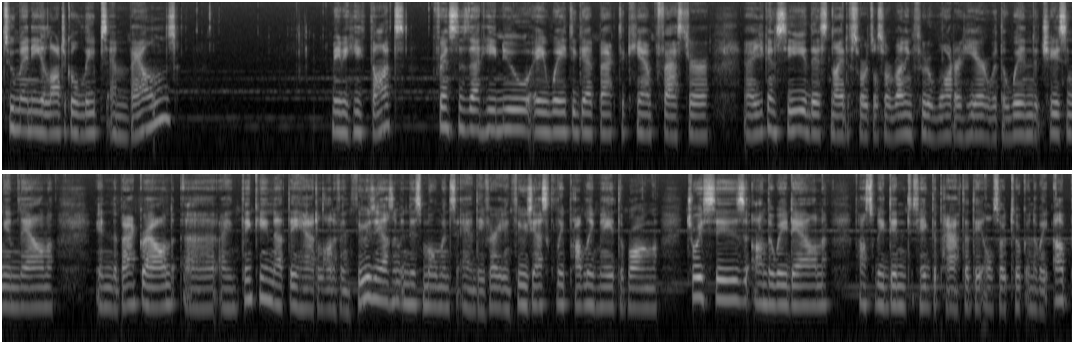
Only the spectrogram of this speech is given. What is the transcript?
too many logical leaps and bounds. Maybe he thought for instance, that he knew a way to get back to camp faster. Uh, you can see this Knight of Swords also running through the water here with the wind chasing him down in the background. Uh, I'm thinking that they had a lot of enthusiasm in this moment and they very enthusiastically probably made the wrong choices on the way down, possibly didn't take the path that they also took on the way up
